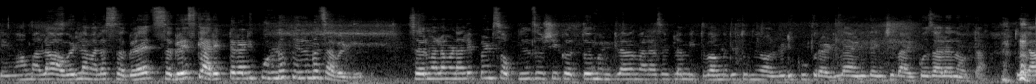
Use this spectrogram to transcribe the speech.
तेव्हा मला आवडलं मला सगळ्याच सगळेच कॅरेक्टर आणि पूर्ण फिल्मच आवडली. सर मला म्हणाले पण स्वप्नील जोशी करतोय म्हटल्यावर मला असं वाटलं मितवामध्ये तुम्ही ऑलरेडी खूप रडला आणि त्यांची बायको झाला नव्हता. या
